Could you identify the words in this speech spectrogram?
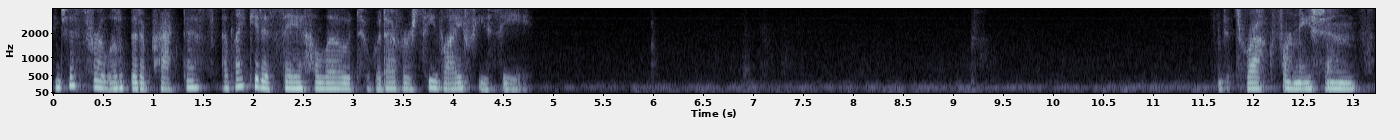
And just for a little bit of practice, I'd like you to say hello to whatever sea life you see. If it's rock formations,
